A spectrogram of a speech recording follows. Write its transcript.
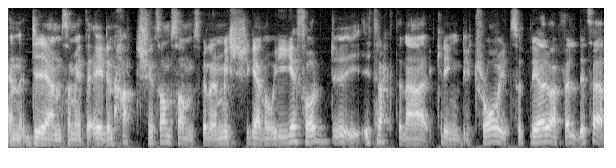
en DN som heter Aiden Hutchinson som spelar i Michigan och är född i, i trakterna kring Detroit. Så det har varit väldigt så här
